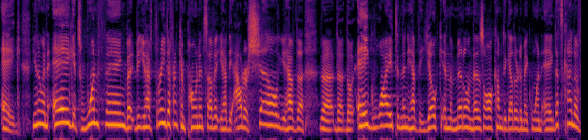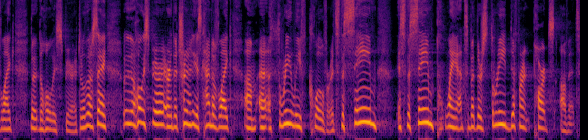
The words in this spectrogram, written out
egg. You know, an egg, it's one thing, but, but you have three different components of it. You have the outer shell, you have the, the, the, the egg white, and then you have the yolk in the middle, and those all come together to make one egg. That's kind of like the, the Holy Spirit. Or they'll say the Holy Spirit or the Trinity is kind of like um, a, a three leaf clover. It's the same. It's the same plant, but there's three different parts of it.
